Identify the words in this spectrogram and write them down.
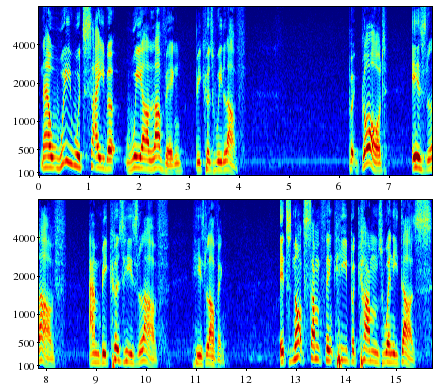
Now, we would say that we are loving because we love. But God is love and because he's love, he's loving. It's not something he becomes when he does,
